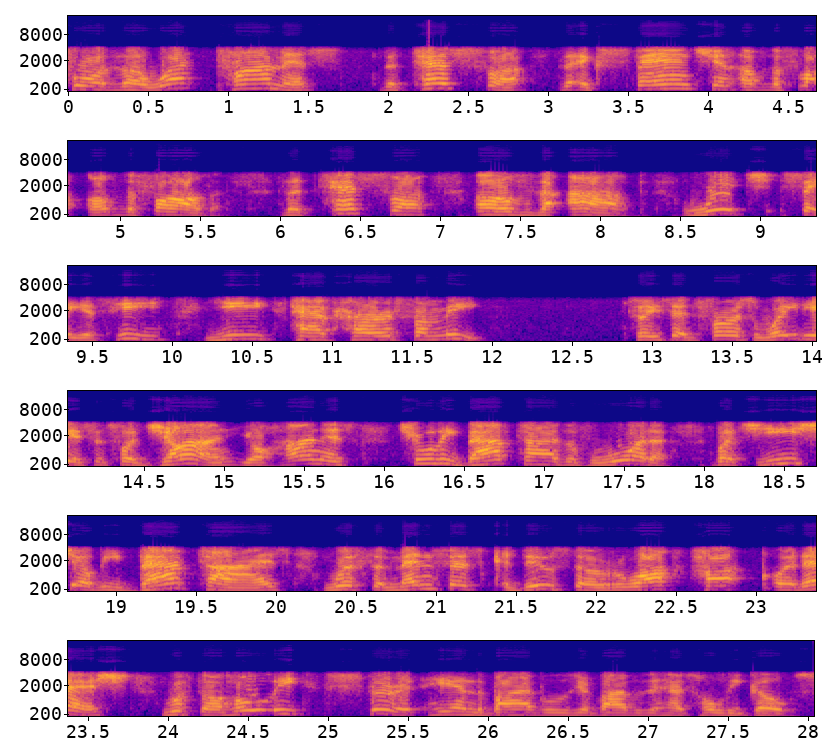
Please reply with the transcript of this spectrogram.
for the what promise the tesfa, the expansion of the of the Father, the tesfa of the Ab, which saith he, ye have heard from me. So he said, first, wait here. It says, for John, Johannes, truly baptized with water, but ye shall be baptized with the Memphis Kadus, the Ruach HaKodesh, with the Holy Spirit. Here in the Bibles, your Bibles, it has Holy Ghost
